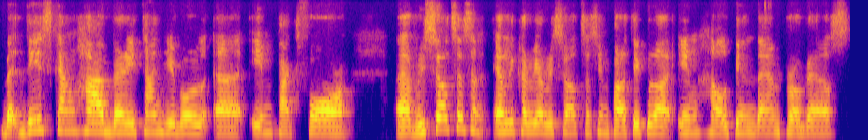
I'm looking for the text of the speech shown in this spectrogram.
but this can have very tangible uh, impact for uh, researchers and early career researchers in particular in helping them progress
